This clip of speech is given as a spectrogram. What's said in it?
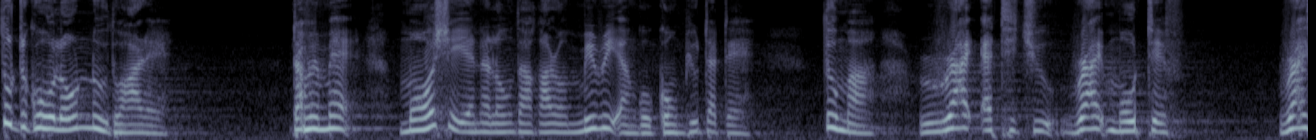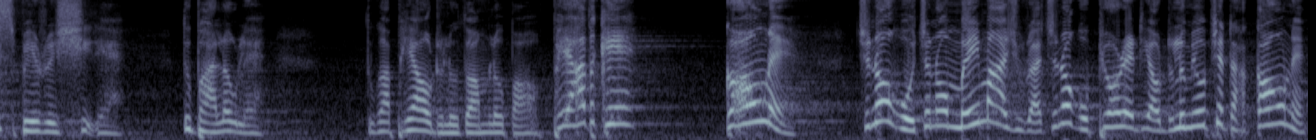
သူ့တကိုယ်လုံးနှုတ်သွားတယ်ဒါပေမဲ့မောရှေရဲ့နှလုံးသားကတော့မိရိအန်ကိုဂုံပြုတ်တက်တယ်သူ့မှာ right attitude right motive right spirit ရှိတယ်သူဘာလုပ်လဲသူကဖះကိုဒီလိုသွားမလုပ်ပါဘူးဖះသခင် ကောင်းတယ်ကျွန်တော်ကိုကျွန်တော်မိမယူတာကျွန်တော်ကိုပြောတဲ့တယောက်ဒီလိုမျိုးဖြစ်တာကောင်းတယ်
